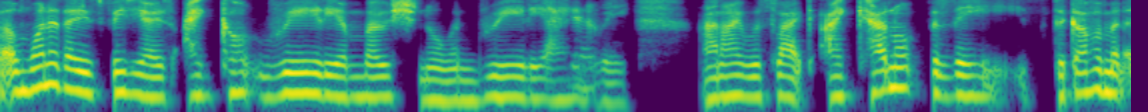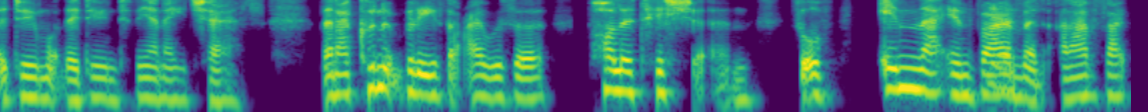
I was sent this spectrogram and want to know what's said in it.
but on one of those videos, I got really emotional and really angry. Yes. And I was like, I cannot believe the government are doing what they're doing to the NHS. Then I couldn't believe that I was a politician, sort of in that environment. Yes. And I was like,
